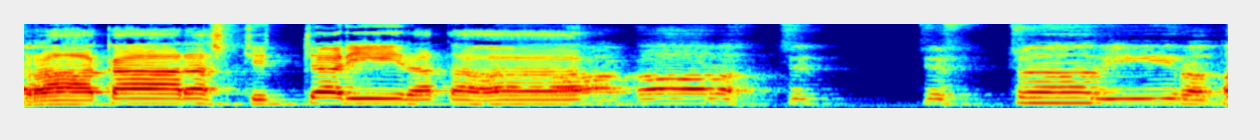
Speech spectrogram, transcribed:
ರಾಕಾರಶ್ಚಿಚ್ಚರೀರತ ಆಕಾರಶ್ಚಿಚ್ಚರೀರತ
